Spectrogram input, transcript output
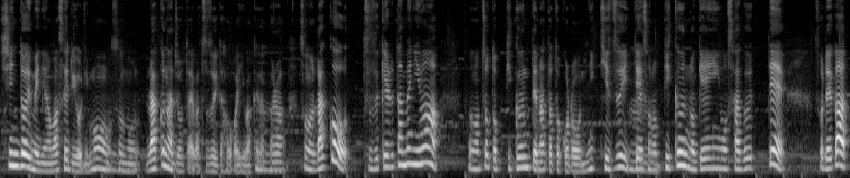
しんどい目に合わせるよりも、うん。その楽な状態が続いた方がいいわけだから、うん。その楽を続けるためにはそのちょっとピクンってなったところに気づいて、うん。そのピクンの原因を探ってそれが、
